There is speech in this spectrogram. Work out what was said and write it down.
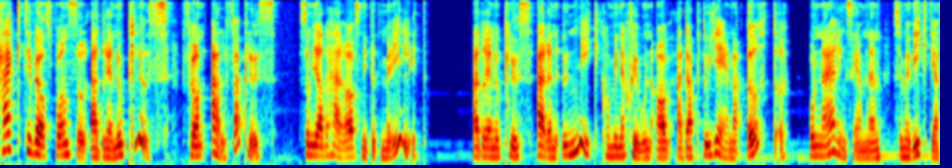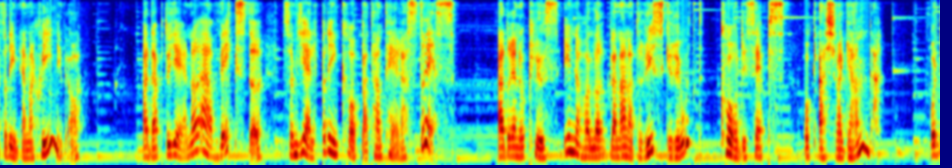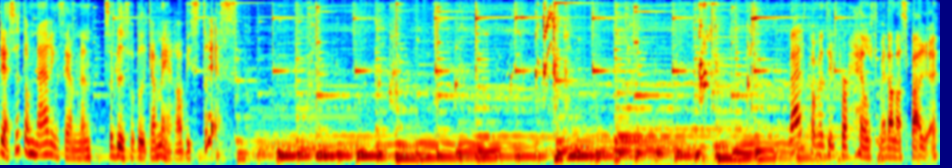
Tack till vår sponsor Adreno Plus från Alpha Plus som gör det här avsnittet möjligt. Adreno Plus är en unik kombination av adaptogena örter och näringsämnen som är viktiga för din energinivå. Adaptogener är växter som hjälper din kropp att hantera stress. Adreno Plus innehåller bland annat ryskrot, cordyceps och ashwagandha. Och dessutom näringsämnen som du förbrukar mer av vid stress. Välkommen till For Health med Anna Sparre!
